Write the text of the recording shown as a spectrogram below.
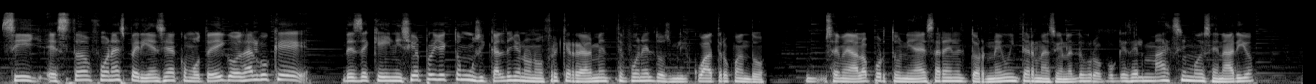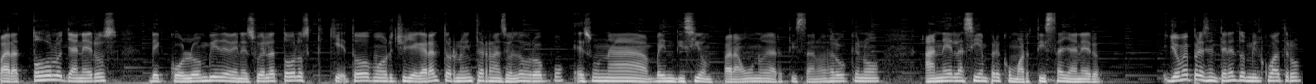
Sí, esta fue una experiencia, como te digo, es algo que desde que inició el proyecto musical de John Onofre, que realmente fue en el 2004 cuando se me da la oportunidad de estar en el torneo internacional de Europa, que es el máximo escenario para todos los llaneros de Colombia y de Venezuela, todos los que, todo mejor dicho, llegar al torneo internacional de Europa es una bendición para uno de artista, ¿no? Es algo que uno anhela siempre como artista llanero. Yo me presenté en el 2004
